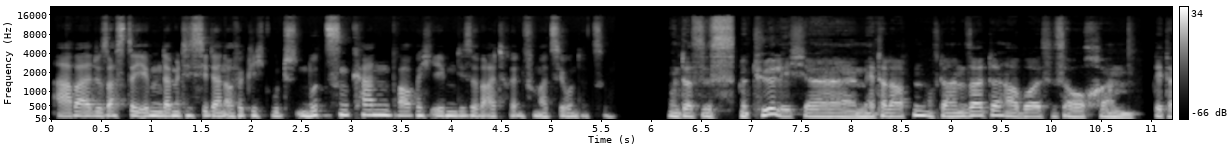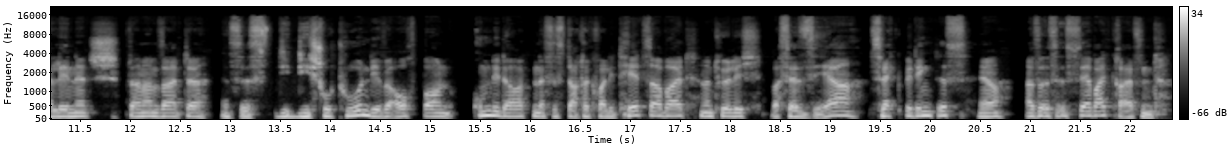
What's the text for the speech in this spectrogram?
Aber du sagst ja eben, damit ich sie dann auch wirklich gut nutzen kann, brauche ich eben diese weitere Information dazu. Und das ist natürlich äh, Metadaten auf der einen Seite, aber es ist auch ähm, Data Lineage auf der anderen Seite. Es ist die, die Strukturen, die wir aufbauen um die Daten. Es ist Data-Qualitätsarbeit natürlich, was ja sehr zweckbedingt ist. Ja, also es ist sehr weitgreifend.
